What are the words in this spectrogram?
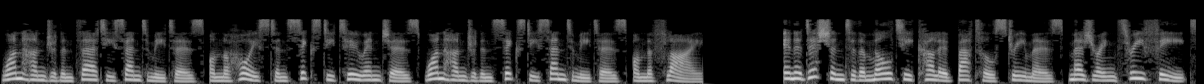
130 centimeters on the hoist and 62 inches 160 centimeters on the fly. In addition to the multi-colored battle streamers measuring 3 feet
